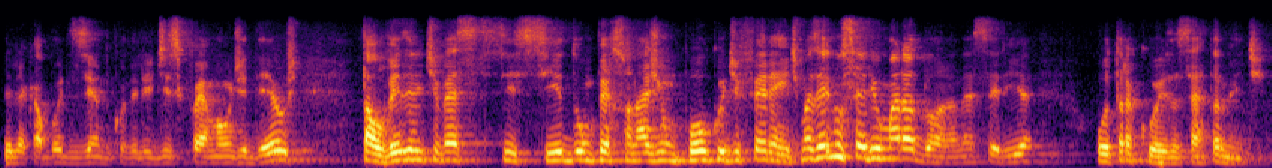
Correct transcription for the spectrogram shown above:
que ele acabou dizendo quando ele disse que foi a mão de Deus, talvez ele tivesse sido um personagem um pouco diferente. Mas aí não seria o Maradona, né? Seria outra coisa, certamente.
